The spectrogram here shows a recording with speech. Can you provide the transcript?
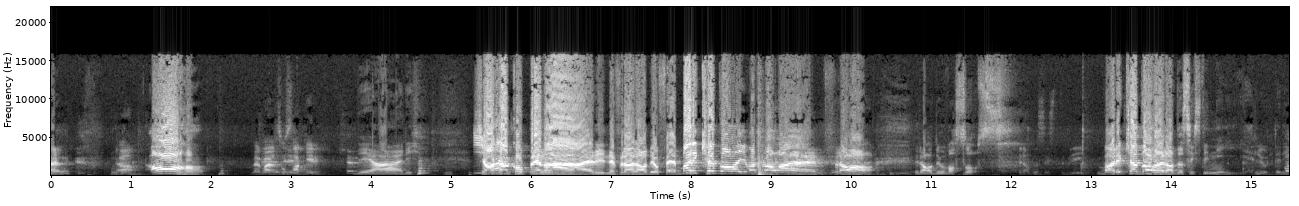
ja. Ah! Hvem er det som snakker? Det er Kjartan Kopperen her inne fra Radio 5. Bare kødda, da, Ivar Kvalheim! Fra Radio Vassås. Bare kødda, da, Radio 69. Lurte ringen.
